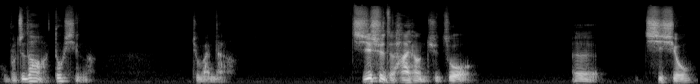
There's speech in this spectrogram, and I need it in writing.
我不知道啊，都行啊，就完蛋了。即使他想去做，呃，汽修，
